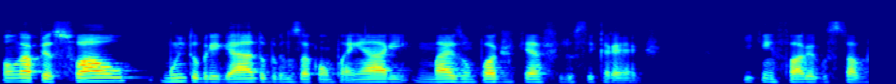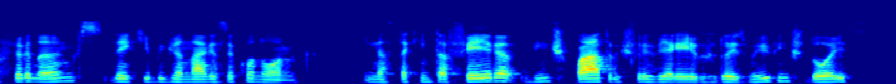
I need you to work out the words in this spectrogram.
Olá pessoal, muito obrigado por nos acompanharem em mais um podcast do Cicred. Aqui quem fala é Gustavo Fernandes, da equipe de análise econômica. E nesta quinta-feira, 24 de fevereiro de 2022,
